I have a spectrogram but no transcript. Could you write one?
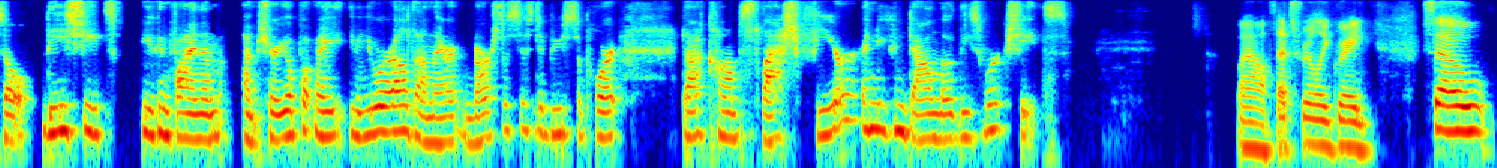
So these sheets, you can find them. I'm sure you'll put my URL down there, narcissistabusesupport.com slash fear, and you can download these worksheets. Wow, that's really great. So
